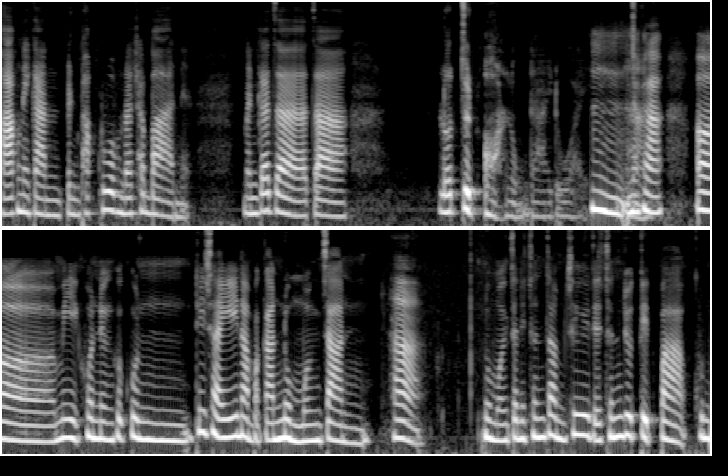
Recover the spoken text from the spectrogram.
พักในการเป็นพักร่วมรัฐบาลเนี่ย มันก็จะจะลดจุดอ่อนลงได้ด้วยอืมนะคะเอ่อมีอีกคนหนึ่งคือคุณที่ใช้นามปากกาหนุ่มเมืองจันทร์ฮะ หนุ่มเมืองจันทร์ที่ฉันจำชื่อเดี๋ยวฉันอยู่ติดปากคุณ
